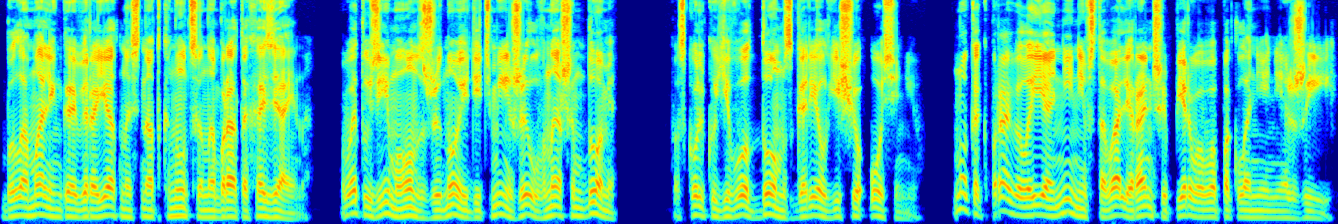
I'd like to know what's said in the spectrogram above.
Была маленькая вероятность наткнуться на брата хозяина. В эту зиму он с женой и детьми жил в нашем доме, поскольку его дом сгорел еще осенью. Но, как правило, и они не вставали раньше первого поклонения Жии.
